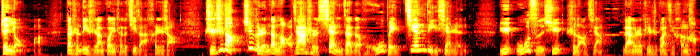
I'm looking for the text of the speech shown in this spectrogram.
真有啊，但是历史上关于他的记载很少，只知道这个人的老家是现在的湖北监利县人，与伍子胥是老乡，两个人平时关系很好。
